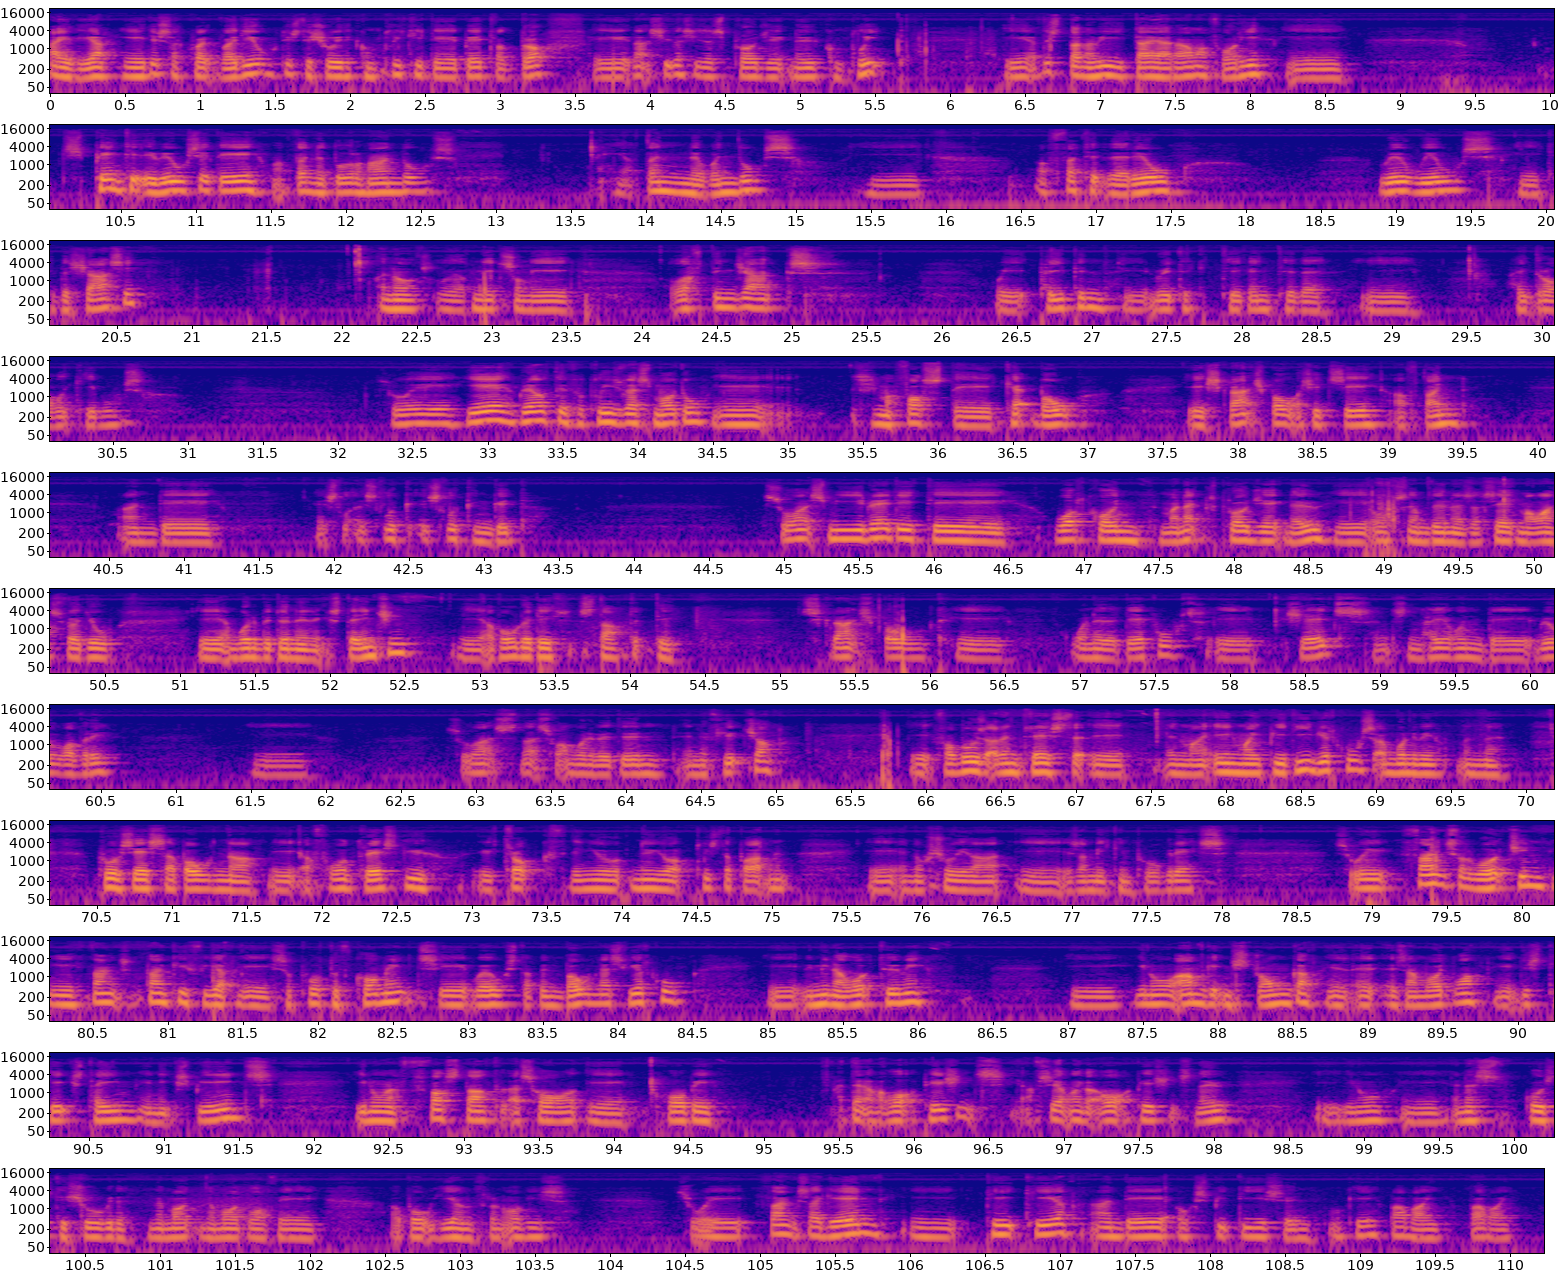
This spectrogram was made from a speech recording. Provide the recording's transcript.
Hi there, uh, just a quick video just to show you the completed uh, Bedford Bruff. Uh, that's this is this project now complete. Uh, I've just done a wee diorama for you. Uh, just painted the wheels today. I've done the door handles. Uh, I've done the windows. Uh, I've fitted the rail rail wheels uh, to the chassis. And obviously I've made some uh, lifting jacks with piping uh, ready to take into the uh, hydraulic cables. So uh, yeah, relatively pleased with this model. Uh, this is my first uh, kit bolt, uh, scratch bolt I should say, I've done, and it's it's look it's looking good. So that's me ready to work on my next project now. Uh, obviously I'm doing, as I said in my last video, I'm going to be doing an extension. I've already started to scratch build one of the depots uh, sheds and it's in Highland uh, Rail livery. Uh, so that's that's what I'm going to be doing in the future. For those that are interested in my NYPD vehicles, I'm going to be in the process of building a, a Ford Rescue truck for the New, New York Police Department and I'll show you that as I'm making progress. So uh, thanks for watching, uh, thanks, thank you for your uh, supportive comments whilst I've been building this vehicle. They mean a lot to me. Uh, you know, I'm getting stronger as, as a modeller. It just takes time and experience. You know, when I first started this ho uh, hobby, I didn't have a lot of patience. I've certainly got a lot of patience now. Uh, you know, uh, and this goes to show with the, the, mod the model of uh, about here in front of us. So thanks again, take care and I'll speak to you soon. Okay, bye bye, bye bye.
